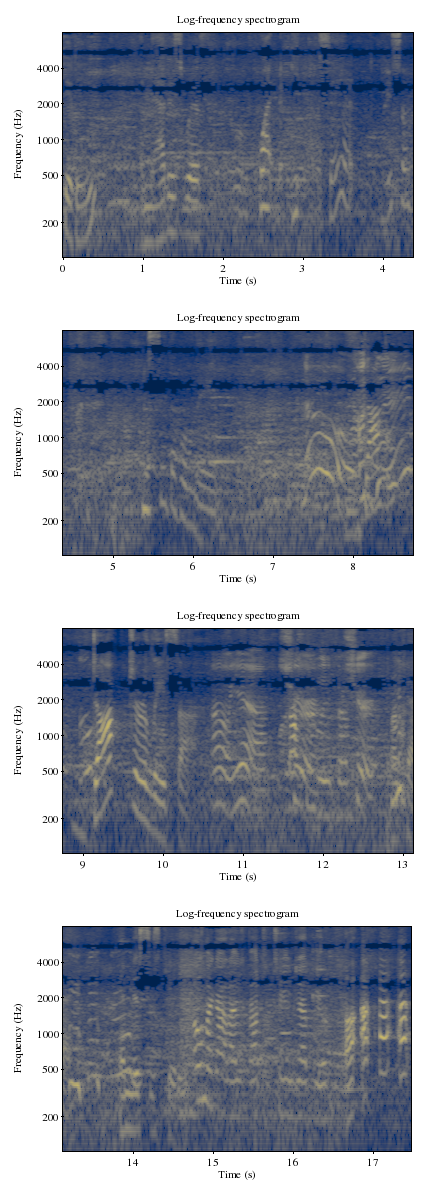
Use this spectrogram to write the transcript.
Kitty, and that is with what? Say it. Lisa? You say the whole name. No. Doc- name? Dr. Lisa. Oh, yeah. Dr. Sure. Lisa. Sure. Okay. and Mrs. Kitty. Oh my God, I was about to change up here. Uh, uh, uh,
